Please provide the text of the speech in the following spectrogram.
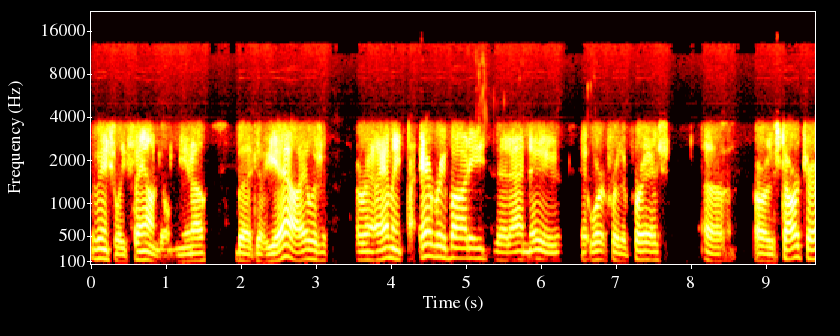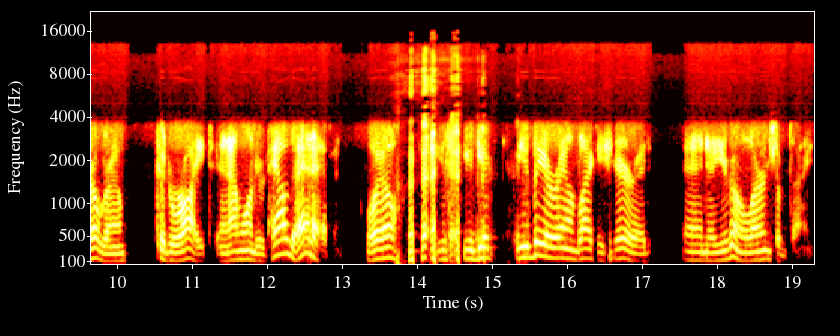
eventually found them, you know. But uh, yeah, it was around. I mean, everybody that I knew that worked for the press uh, or the Star Telegram could write, and I wondered how that happened. Well, you, you get you be around Blackie Sherrod, and uh, you're going to learn some things.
